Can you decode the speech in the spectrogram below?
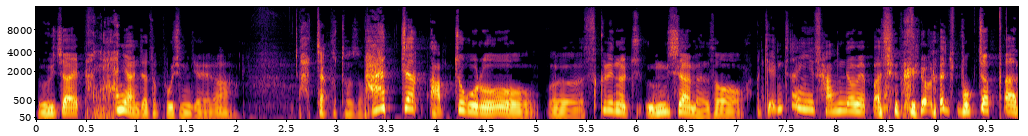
의자에 편안히 앉아서 보시는 게 아니라 바짝 붙어서 바짝 앞쪽으로 어, 스크린을 응시하면서 굉장히 상념에 빠진 그 여러 가지 복잡한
